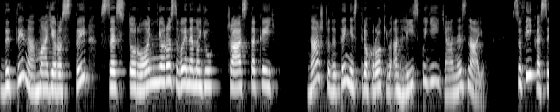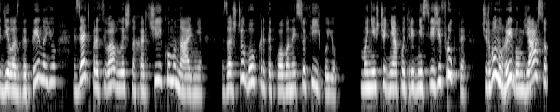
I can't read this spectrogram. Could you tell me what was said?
Дитина має рости всесторонньо розвиненою. Час такий. Нащо дитині з трьох років англійської, я не знаю. Софійка сиділа з дитиною, зять працював лише на харчі і комунальні, за що був критикований Софійкою. Мені щодня потрібні свіжі фрукти, червону рибу, м'ясо,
